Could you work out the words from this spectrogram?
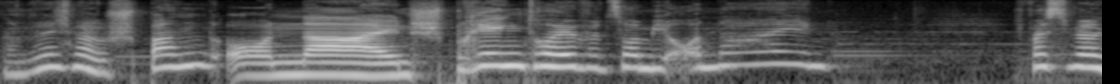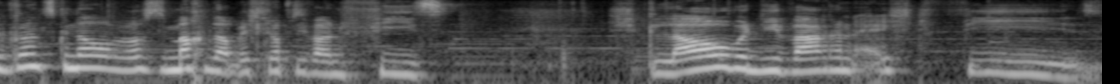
Dann bin ich mal gespannt. Oh nein. Springteufel Zombie. Oh nein. Ich weiß nicht mehr ganz genau, was sie machen, aber ich glaube, die waren fies. Ich glaube, die waren echt fies.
